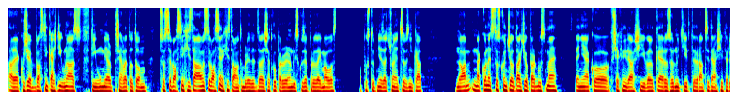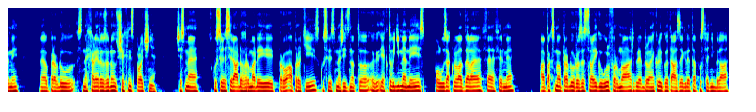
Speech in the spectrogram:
Ale jakože vlastně každý u nás v týmu měl přehled o tom, co se vlastně chystalo, ono se vlastně nechystalo, to byly na začátku opravdu jenom diskuze pro zajímavost a postupně začalo něco vznikat. No a nakonec to skončilo tak, že opravdu jsme stejně jako všechny další velké rozhodnutí v, v rámci té naší firmy, jsme opravdu nechali rozhodnout všechny společně. Že jsme zkusili si dát dohromady pro a proti, zkusili jsme říct na to, jak to vidíme my, spoluzakladatelé v té firmě, ale pak jsme opravdu rozeslali Google formulář, kde bylo několik otázek, kde ta poslední byla,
